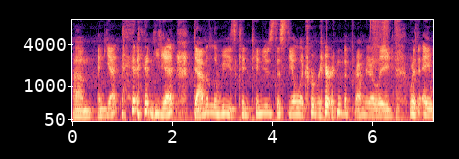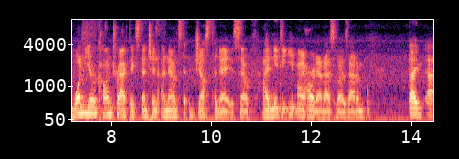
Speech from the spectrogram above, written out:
Um, and yet, and yet, David Luiz continues to steal a career in the Premier League with a one-year contract extension announced just today. So I need to eat my heart out, I suppose, Adam. I, I,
